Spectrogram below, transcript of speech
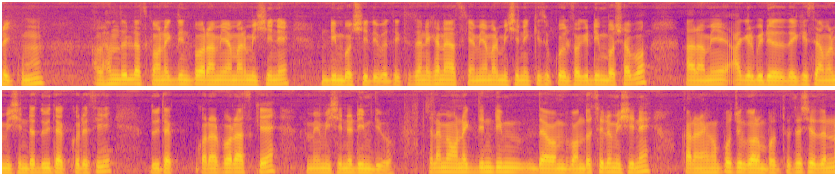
আলাইকুম। আলহামদুলিল্লাহ, আজকে অনেক দিন পর আমি আমার মেশিনে ডিম বসিয়ে দেবো। দেখতেছেন, এখানে আজকে আমি আমার মেশিনে কিছু কোয়েল পাখি ডিম বসাবো। আর আমি আগের ভিডিওতে দেখেছি, আমার মেশিনটা দুই তাক করেছি। দুই তাক করার পর আজকে আমি মেশিনে ডিম দিব। আসলে আমি অনেক দিন ডিম দেওয়া বন্ধ ছিল মেশিনে, কারণ এখন প্রচুর গরম পড়তেছে, সেজন্য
